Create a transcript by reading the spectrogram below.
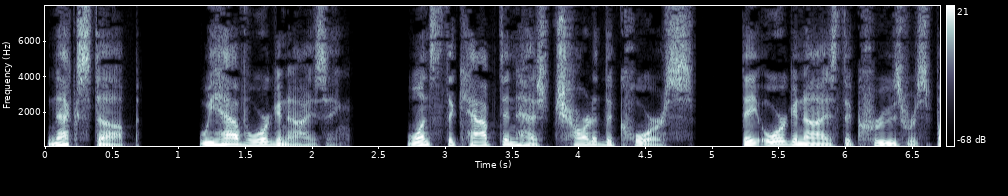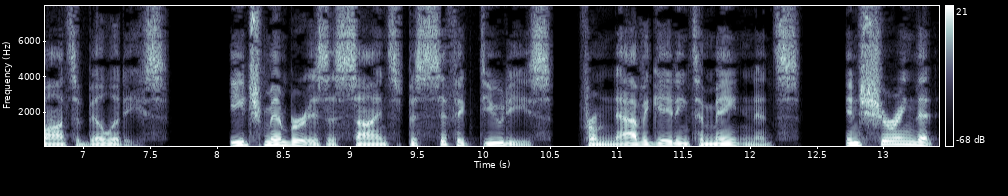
Next up, we have organizing. Once the captain has charted the course, they organize the crew's responsibilities. Each member is assigned specific duties, from navigating to maintenance, ensuring that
